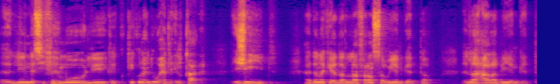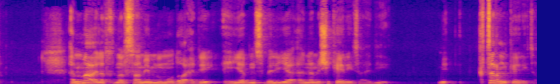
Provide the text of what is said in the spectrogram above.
آه، اللي الناس يفهموه اللي كيكون عنده واحد الإلقاء جيد. هذا ما كيهضر لا فرنساويه مقاده لا عربيه مقاده أما إلا دخلنا للصميم الموضوع هذه هي بالنسبة لي أنا ماشي كارثة هذه أكثر من كارثة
